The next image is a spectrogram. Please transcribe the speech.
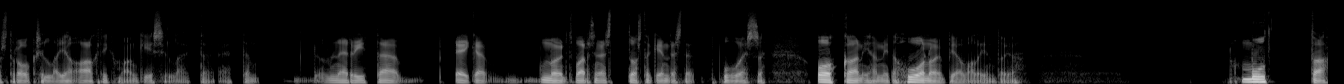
Strokesilla ja Arctic Monkeysilla, että, että ne riittää, eikä noin nyt varsinaisesti tuosta kentästä puhuessa olekaan ihan niitä huonoimpia valintoja. Mutta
